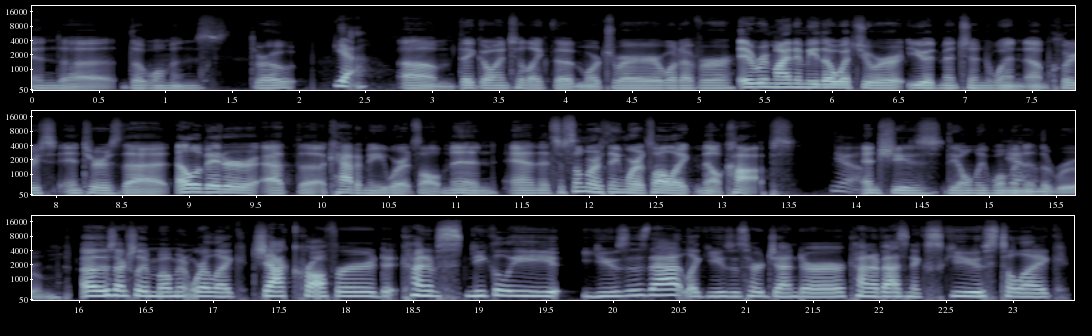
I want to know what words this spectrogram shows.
in the the woman's throat. Yeah. Um, they go into like the mortuary or whatever. It reminded me though what you were you had mentioned when um, Clarice enters that elevator at the academy where it's all men, and it's a similar thing where it's all like male cops. Yeah. And she's the only woman Yeah. in the room. Uh, there's actually a moment where like Jack Crawford kind of sneakily uses that, like uses her gender kind of as an excuse to like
